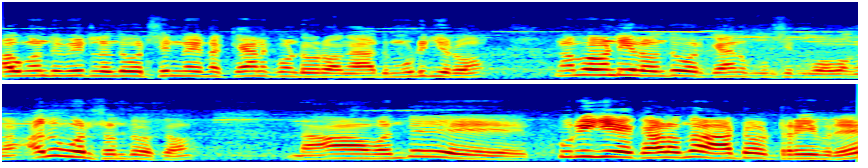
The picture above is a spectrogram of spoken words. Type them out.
அவங்க வந்து வீட்டிலேருந்து ஒரு சின்ன கேனு கொண்டு வருவாங்க அது முடிஞ்சிடும் நம்ம வண்டியில் வந்து ஒரு கேனு பிடிச்சிட்டு போவாங்க. அதுவும் ஒரு சந்தோஷம். நான் வந்து குறுகிய காலம் தான் ஆட்டோ டிரைவரு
